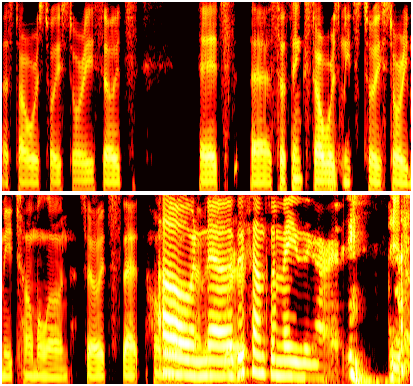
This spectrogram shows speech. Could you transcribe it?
a Star Wars Toy Story. So it's it's uh, so think Star Wars meets Toy Story meets Home Alone. So it's that Home Alone oh no, where this sounds amazing already. yeah,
